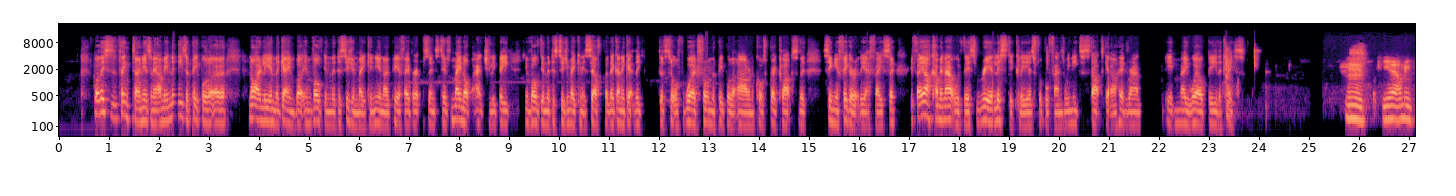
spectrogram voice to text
well, this is the thing, Tony, isn't it? I mean, these are people that are not only in the game but involved in the decision making. You know, PFA representatives may not actually be involved in the decision making itself, but they're going to get the the sort of word from the people that are, and of course, Greg Clarke's the senior figure at the FA. So, if they are coming out with this, realistically, as football fans, we need to start to get our head around. It may well be the case. Mm, yeah, I mean,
